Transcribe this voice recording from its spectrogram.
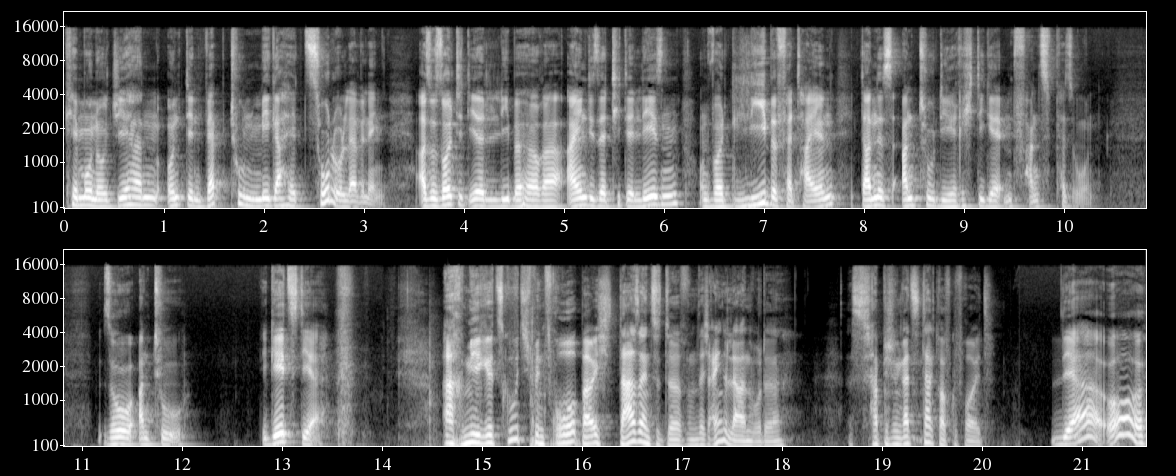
Kimono Jihan und den Webtoon Megahit Solo Leveling. Also solltet ihr, liebe Hörer, einen dieser Titel lesen und wollt Liebe verteilen, dann ist Antu die richtige Empfangsperson. So, Antu, wie geht's dir? Ach, mir geht's gut. Ich bin froh, bei euch da sein zu dürfen, dass ich eingeladen wurde. Ich habe mich schon den ganzen Tag drauf gefreut. Ja, oh,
